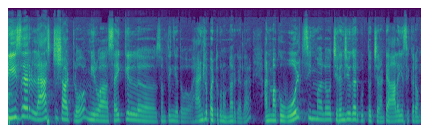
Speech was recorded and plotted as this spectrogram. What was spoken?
టీజర్ లాస్ట్ షాట్లో మీరు ఆ సైకిల్ uh, సంథింగ్ ఏదో హ్యాండిల్ పట్టుకుని ఉన్నారు కదా అండ్ మాకు ఓల్డ్ సినిమాలో చిరంజీవి గారు గుర్తొచ్చారు. అంటే ఆలయ శిఖరం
